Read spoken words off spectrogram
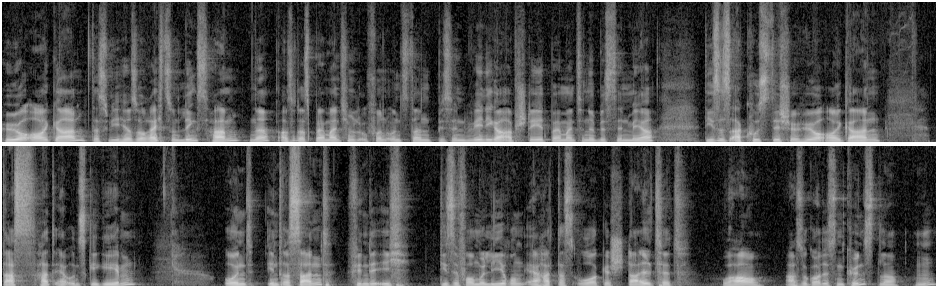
Hörorgan, das wir hier so rechts und links haben, ne? also das bei manchen von uns dann ein bisschen weniger absteht, bei manchen ein bisschen mehr. Dieses akustische Hörorgan, das hat er uns gegeben. Und interessant finde ich diese Formulierung, er hat das Ohr gestaltet. Wow, also Gott ist ein Künstler. Hm?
